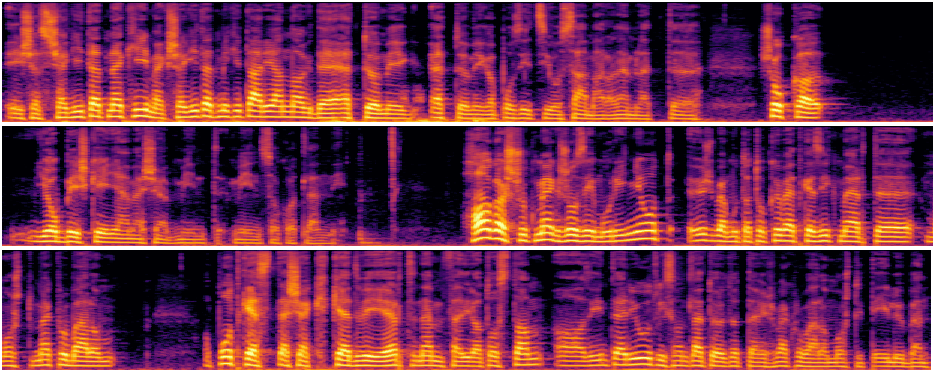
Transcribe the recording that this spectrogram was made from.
és ez segített neki, meg segített Mikitáriánnak, de ettől még, ettől még a pozíció számára nem lett sokkal jobb és kényelmesebb, mint, mint szokott lenni. Hallgassuk meg José Mourinho-t, ősbemutató következik, mert most megpróbálom a podcastesek kedvéért nem feliratoztam az interjút, viszont letöltöttem, és megpróbálom most itt élőben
